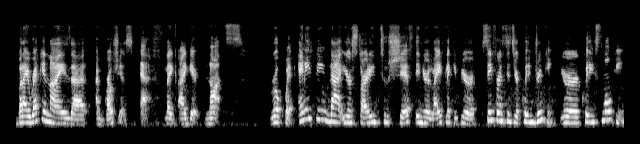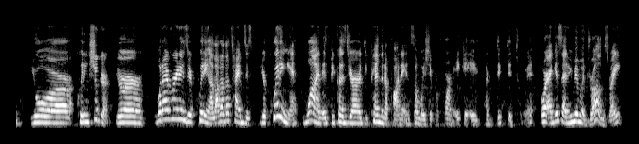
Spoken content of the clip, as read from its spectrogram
But I recognize that I'm grouchy as F. Like I get nuts real quick. Anything that you're starting to shift in your life, like if you're, say, for instance, you're quitting drinking, you're quitting smoking, you're quitting sugar, you're whatever it is you're quitting, a lot of the times is you're quitting it. One is because you're dependent upon it in some way, shape, or form, aka addicted to it. Or I guess that even with drugs, right?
